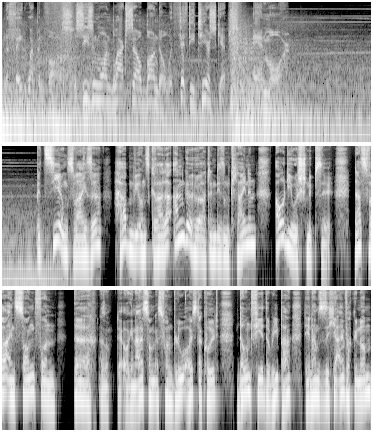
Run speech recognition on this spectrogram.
and the Fate Weapon Vaults, the Season 1 Black Cell Bundle with 50 tier skips and more. Beziehungsweise haben wir uns gerade angehört in diesem kleinen Audioschnipsel. Das war ein Song von äh, also der Originalsong ist von Blue Oyster Cult, Don't Fear the Reaper. Den haben sie sich ja einfach genommen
